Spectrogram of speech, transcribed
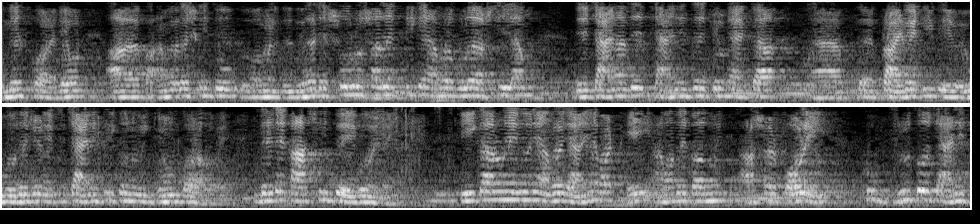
ইনভেস্ট করে, যেমন বাংলাদেশ কিন্তু মানে দুই হাজার ষোলো সালের দিকে আমরা বলে আসছিলাম যে চায়নাদের চাইনিজদের জন্য একটা প্রাইভেট ওদের জন্য একটা চাইনিজ ইকোনমিক জোন করা হবে। কিন্তু এটা কাজ কিন্তু এগোয় নেই। কি কারণে এগোয় আমরা জানি না বাট এই আমাদের গভর্নমেন্ট আসার পরেই খুব দ্রুত চাইনিজ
